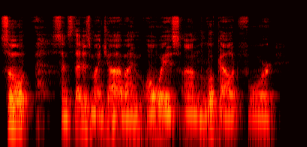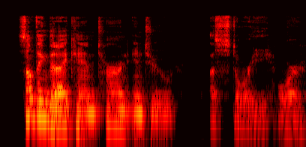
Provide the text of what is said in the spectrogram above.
So, since that is my job, I'm always on the lookout for something that I can turn into a story or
